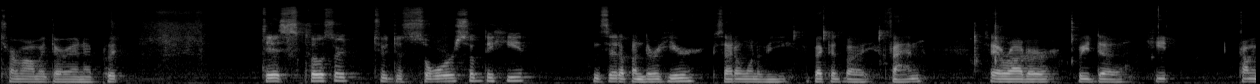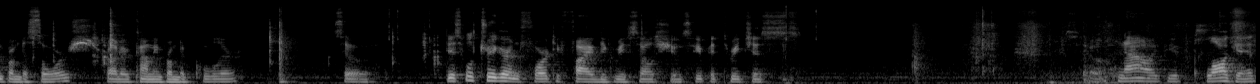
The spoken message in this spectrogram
thermometer and I put this closer to the source of the heat instead of under here because I don't want to be affected by fan. So I rather read the heat coming from the source rather coming from the cooler. So this will trigger in 45 degrees Celsius if it reaches. So now if you plug it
